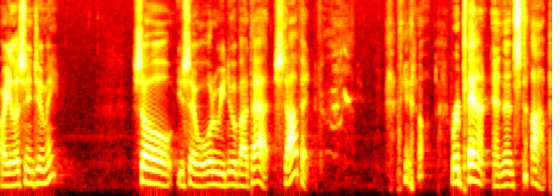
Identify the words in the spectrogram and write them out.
Are you listening to me? So you say, well, what do we do about that? Stop it. you know, repent and then stop.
